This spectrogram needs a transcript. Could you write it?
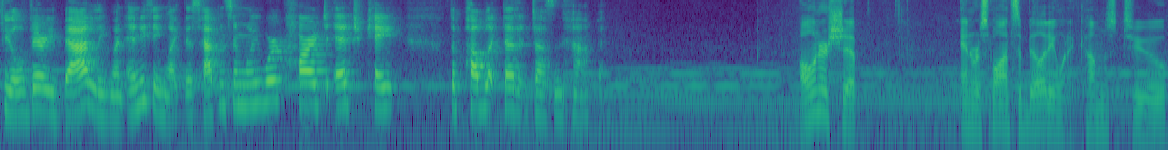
feel very badly when anything like this happens, and we work hard to educate the public that it doesn't happen. Ownership and responsibility when it comes to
